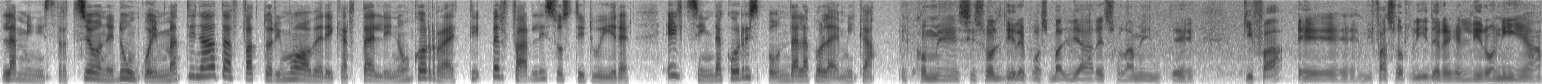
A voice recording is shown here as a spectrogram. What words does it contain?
L'amministrazione dunque in mattinata ha fatto rimuovere i cartelli non corretti per farli sostituire e il sindaco risponde alla polemica. Come si suol dire può sbagliare solamente chi fa e mi fa sorridere che l'ironia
